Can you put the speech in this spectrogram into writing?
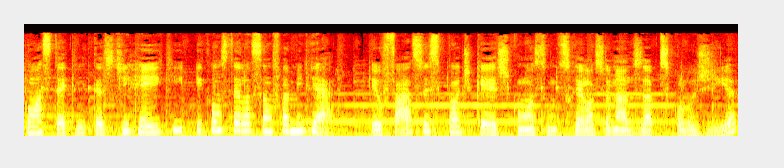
com as técnicas de Reiki e constelação familiar. Eu faço esse podcast com assuntos relacionados à psicologia,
